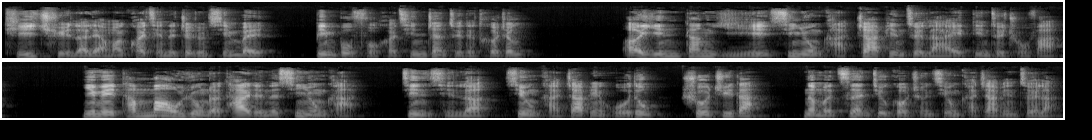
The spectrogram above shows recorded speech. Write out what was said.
提取了两万块钱的这种行为，并不符合侵占罪的特征，而应当以信用卡诈骗罪来定罪处罚，因为他冒用了他人的信用卡进行了信用卡诈骗活动，数额巨大，那么自然就构成信用卡诈骗罪了。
